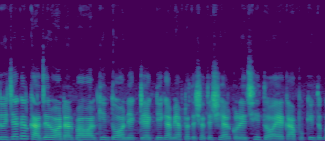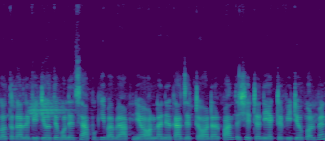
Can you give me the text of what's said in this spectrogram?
দুই জায়গার কাজের অর্ডার পাওয়ার কিন্তু অনেক টেকনিক আমি আপনাদের সাথে শেয়ার করেছি। তো এক আপু কিন্তু গতকালে ভিডিওতে বলেছে, আপু, কীভাবে আপনি অনলাইনের কাজের অর্ডার পান? তো সেটা নিয়ে একটা ভিডিও করবেন।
